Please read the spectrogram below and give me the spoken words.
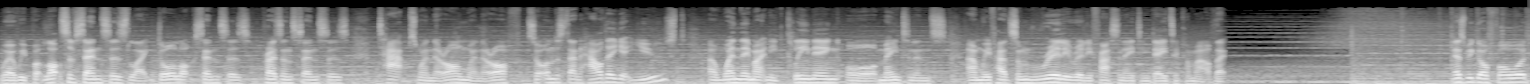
where we put lots of sensors like door lock sensors, presence sensors, taps when they're on, when they're off, so understand how they get used and when they might need cleaning or maintenance. And we've had some really, really fascinating data come out of that. As we go forward,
